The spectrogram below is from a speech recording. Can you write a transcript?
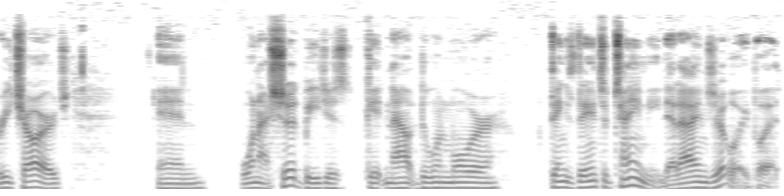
recharge and when I should be just getting out doing more things to entertain me that I enjoy, but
